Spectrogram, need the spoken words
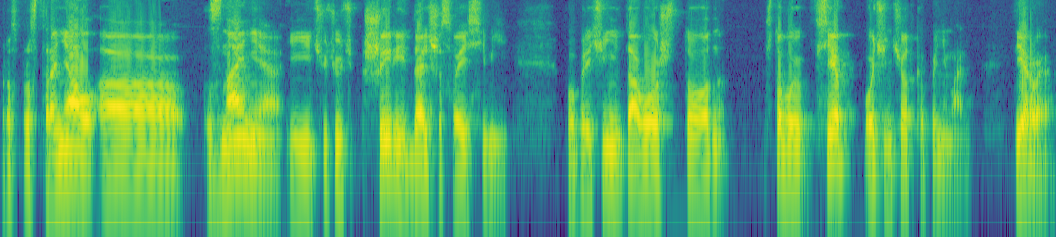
распространял э, знания и чуть-чуть шире и дальше своей семьи. По причине того, что, чтобы все очень четко понимали. Первое.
